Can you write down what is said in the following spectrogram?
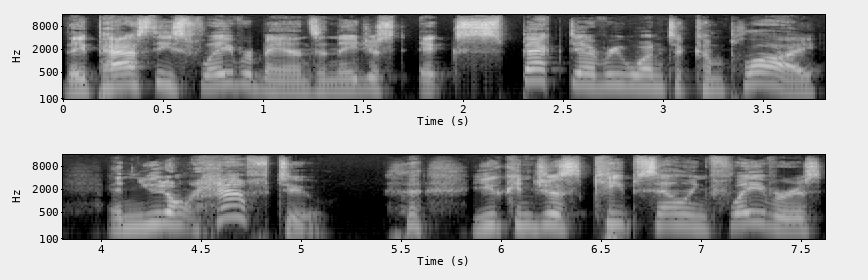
They pass these flavor bans and they just expect everyone to comply, and you don't have to. you can just keep selling flavors,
